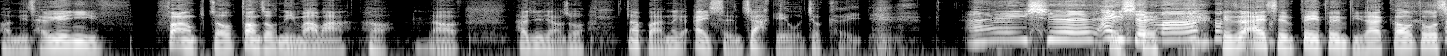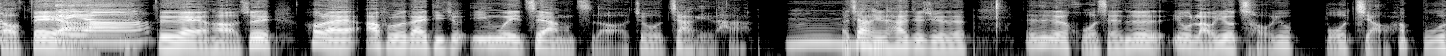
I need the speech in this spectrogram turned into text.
啊，你才愿意放走放走你妈妈哈？然后他就讲说，那把那个爱神嫁给我就可以。爱神，爱神吗？可是爱神辈分比他高多少倍啊？对呀、啊，对不对？哈，所以后来阿佛罗代替就因为这样子哦，就嫁给他。嗯，那嫁给他就觉得，这个火神这又老又丑又跛脚，他不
